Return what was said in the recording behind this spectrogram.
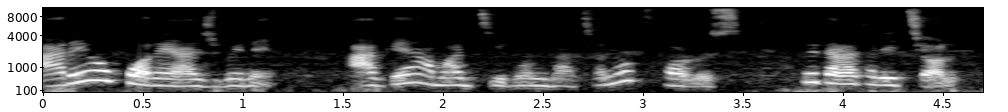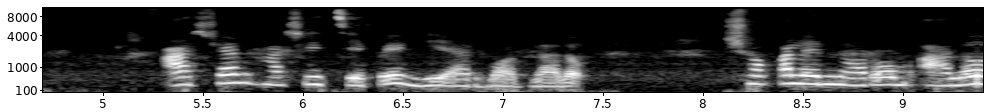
আরে, ও পরে আসবে না। আগে আমার জীবন বাঁচানো ফরজ। তুই তাড়াতাড়ি চল। আশান হাসি চেপে গিয়ার বদলালো। সকালের নরম আলো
